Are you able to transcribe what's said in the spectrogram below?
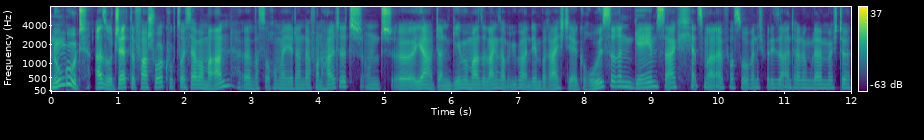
Nun gut, also Jet the Far Shore, guckt es euch selber mal an, äh, was auch immer ihr dann davon haltet. Und äh, ja, dann gehen wir mal so langsam über in den Bereich der größeren Games, sage ich jetzt mal einfach so, wenn ich bei dieser Einteilung bleiben möchte.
